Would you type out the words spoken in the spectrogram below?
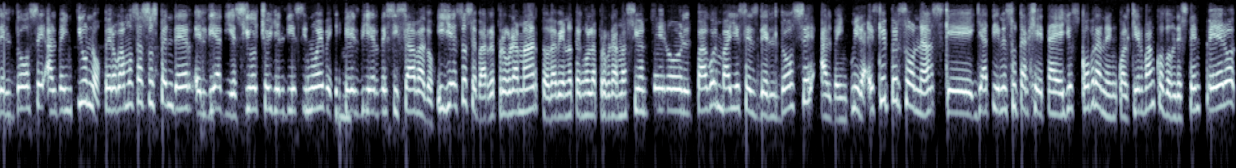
del 12 al 21, pero vamos a suspender el día 18 y el 19, que es viernes y sábado, y eso se va a reprogramar, todavía no tengo la programación, pero el pago en Valles es del 12 al 20. Mira, es que hay personas que ya tienen su tarjeta, ellos cobran en cualquier banco donde estén, pero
